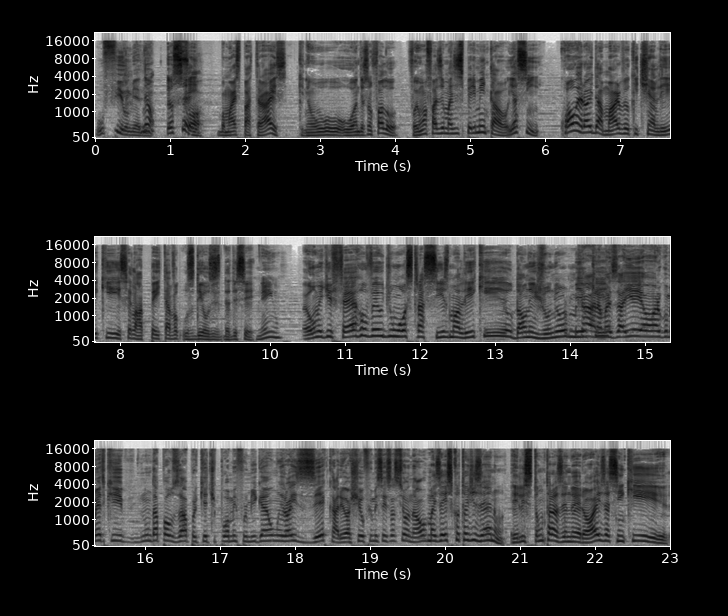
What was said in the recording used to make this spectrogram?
o filme ali. Não, eu sei. Só. Mais pra trás, que nem o Anderson falou, foi uma fase mais experimental. E assim, qual herói da Marvel que tinha ali que, sei lá, peitava os deuses da DC? Nenhum. O Homem de Ferro veio de um ostracismo ali que o Downey Jr. meio Cara, que... mas aí é um argumento que não dá pra usar, porque, tipo, Homem-Formiga é um herói Z, cara. Eu achei o filme sensacional. Mas é isso que eu tô dizendo. Eles estão trazendo heróis assim que.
